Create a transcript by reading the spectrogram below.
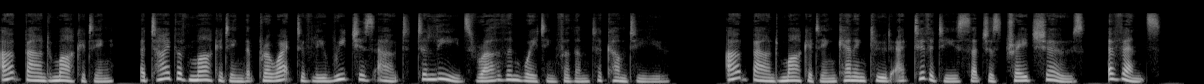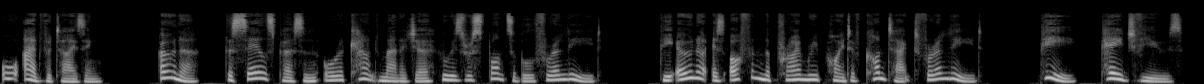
Outbound marketing, a type of marketing that proactively reaches out to leads rather than waiting for them to come to you. Outbound marketing can include activities such as trade shows, events, or advertising. Owner, the salesperson or account manager who is responsible for a lead. The owner is often the primary point of contact for a lead. P. Page views,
